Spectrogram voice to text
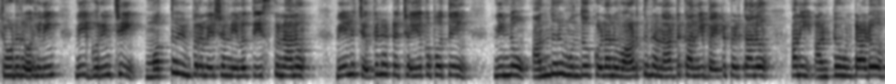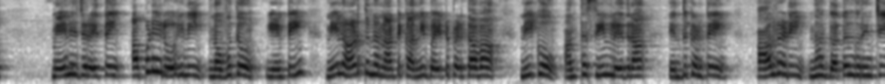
చూడు రోహిణి నీ గురించి మొత్తం ఇన్ఫర్మేషన్ నేను తీసుకున్నాను. నేను చెప్పినట్టు చేయకపోతే నిన్ను అందరి ముందు కూడా నువ్వు ఆడుతున్న నాటకాన్ని బయట పెడతాను అని అంటూ ఉంటాడు. మేనేజర్ అయితే అప్పుడే రోహిణి నవ్వుతూ ఏంటి? నేను ఆడుతున్న నాటకాన్ని బయట పెడతావా? నీకు అంత సీన్ లేదురా. ఎందుకంటే ఆల్రెడీ నా గతం గురించి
